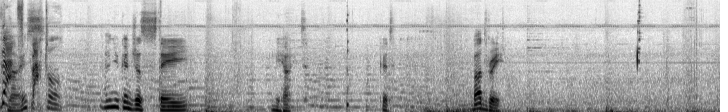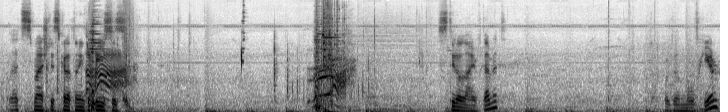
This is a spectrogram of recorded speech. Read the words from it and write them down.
That's Nice. battle. And you can just stay behind. Good. Badri. Let's smash this skeleton into pieces. Still alive, damn it. We will move here.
